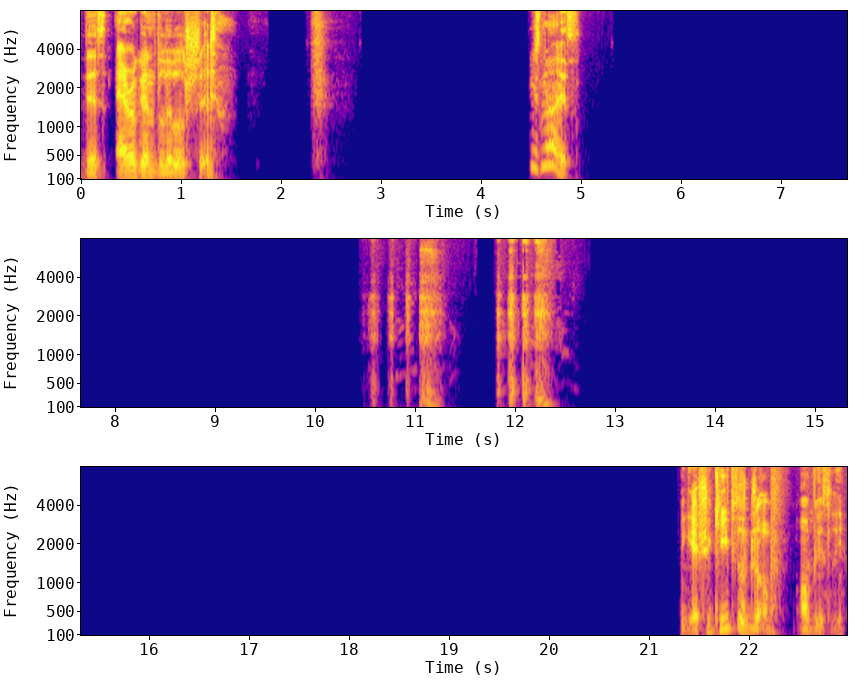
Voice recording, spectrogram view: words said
this arrogant little shit. He's nice. I guess she keeps the job, obviously.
